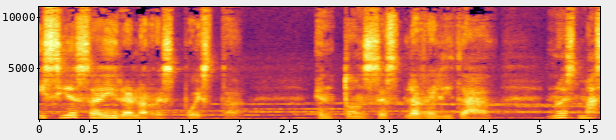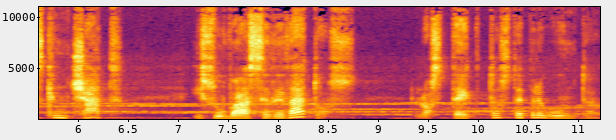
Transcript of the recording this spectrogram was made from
Y si esa era la respuesta, entonces la realidad no es más que un chat y su base de datos, los textos de pregunta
